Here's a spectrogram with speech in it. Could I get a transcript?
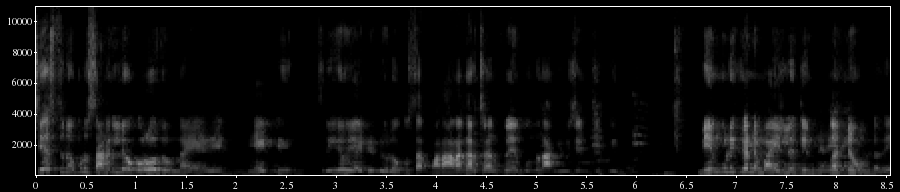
చేస్తున్నప్పుడు సడన్లీ ఒక రోజు ఎయిటీ త్రీ ఎయిటీ టూలో ఒకసారి మా నాన్నగారు చనిపోయే ముందు నాకు ఈ విషయం చెప్పింది మేము కూడా ఇక్కడ మా ఇల్లు దీని ముంగట్నే ఉంటుంది.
